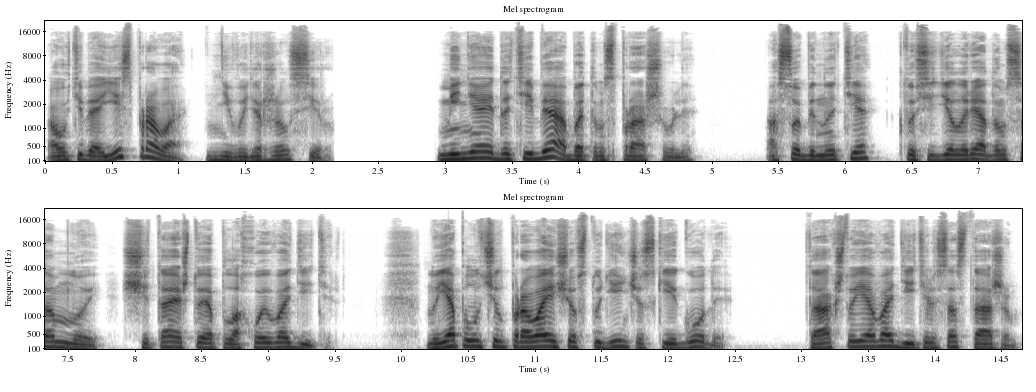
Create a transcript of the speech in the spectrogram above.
а у тебя есть права?» – не выдержал Сиру. «Меня и до тебя об этом спрашивали. Особенно те, кто сидел рядом со мной, считая, что я плохой водитель. Но я получил права еще в студенческие годы, так что я водитель со стажем.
